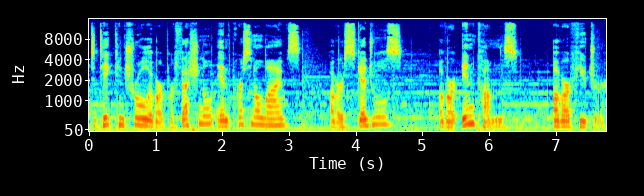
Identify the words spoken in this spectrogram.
to take control of our professional and personal lives, of our schedules, of our incomes, of our future.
